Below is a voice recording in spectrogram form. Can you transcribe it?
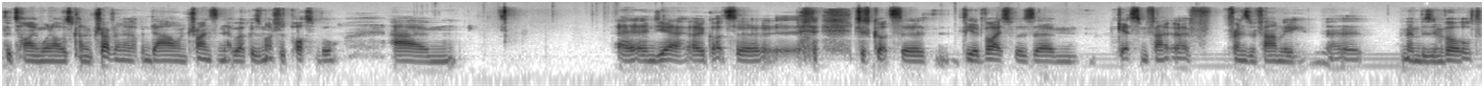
the time when I was kind of traveling up and down, trying to network as much as possible. Um, and yeah, I got to just got to the advice was um, get some fa- uh, friends and family uh, members involved.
